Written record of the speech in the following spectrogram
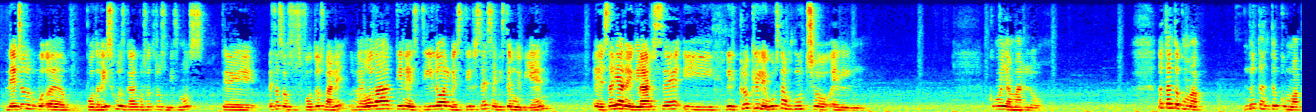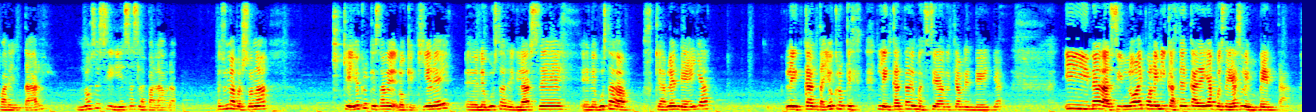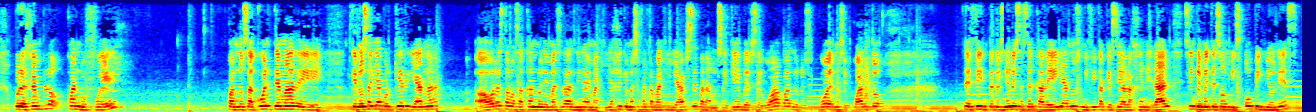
De hecho, eh, podréis juzgar vosotros mismos. que estas son sus fotos, ¿vale? Moda, tiene estilo al vestirse, se viste muy bien. Eh, sabe arreglarse y creo que le gusta mucho el... ¿Cómo llamarlo? No tanto como, a- no tanto como aparentar. No sé si esa es la palabra. Es una persona que yo creo que sabe lo que quiere, eh, le gusta arreglarse, eh, le gusta que hablen de ella, le encanta, yo creo que le encanta demasiado que hablen de ella. Y nada, si no hay polémica acerca de ella, pues ella se lo inventa. Por ejemplo, cuando fue, cuando sacó el tema de que no sabía por qué Rihanna ahora estaba sacando demasiada línea de maquillaje, que no hace falta maquillarse para no sé qué, verse guapa, que no sé cuánto. En fin, pero opiniones acerca de ella no significa que sea la general, simplemente son mis opiniones.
